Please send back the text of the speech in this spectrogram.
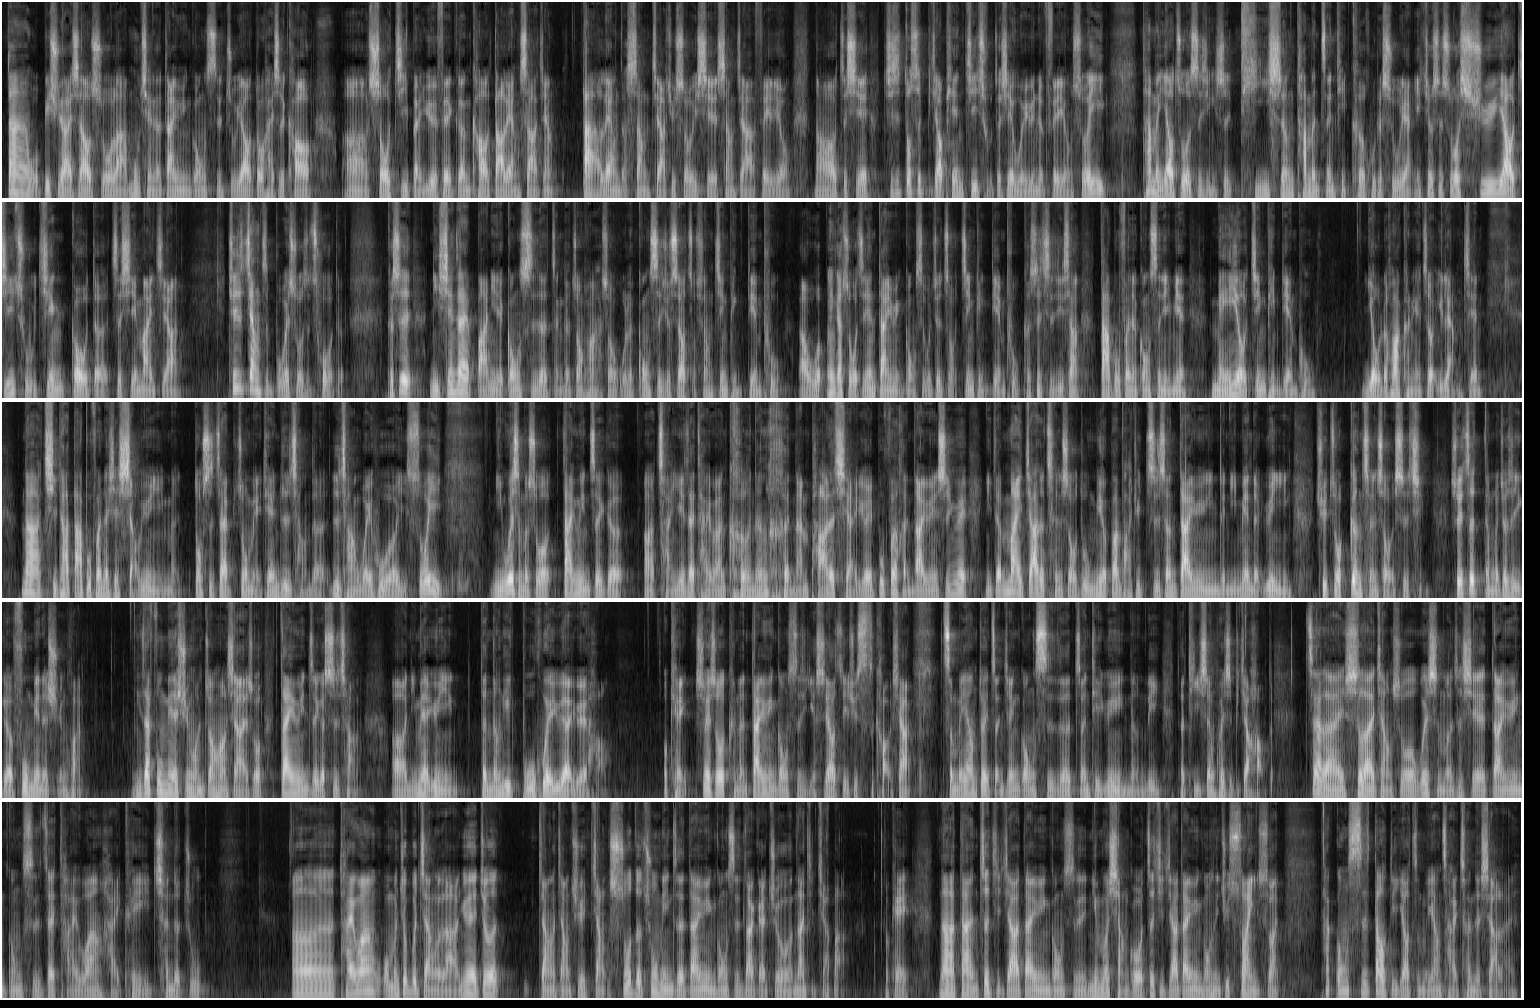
但我必须还是要说啦，目前的代运营公司主要都还是靠呃收基本月费跟靠大量下降。大量的上架去收一些上架费用，然后这些其实都是比较偏基础这些维运的费用，所以他们要做的事情是提升他们整体客户的数量，也就是说需要基础建构的这些卖家，其实这样子不会说是错的。可是你现在把你的公司的整个状况来说，我的公司就是要走向精品店铺啊，我应该说我这间代运公司我就走精品店铺，可是实际上大部分的公司里面没有精品店铺。有的话，可能也只有一两间。那其他大部分那些小运营们，都是在做每天日常的日常维护而已。所以，你为什么说代运这个啊、产业在台湾可能很难爬得起来？有一部分很大原因是因为你的卖家的成熟度没有办法去支撑代运营的里面的运营去做更成熟的事情。所以，这等于就是一个负面的循环。你在负面的循环状况下来说，代运营这个市场呃里面的运营的能力不会越来越好。OK，所以说可能代运公司也是要自己去思考一下，怎么样对整间公司的整体运营能力的提升会是比较好的。再来是来讲说，为什么这些代运公司在台湾还可以撑得住？呃，台湾我们就不讲了啦，因为就讲讲去讲说得出名字的代运公司大概就那几家吧。OK，那但这几家代运公司，你有没有想过这几家代运公司，你去算一算，它公司到底要怎么样才撑得下来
